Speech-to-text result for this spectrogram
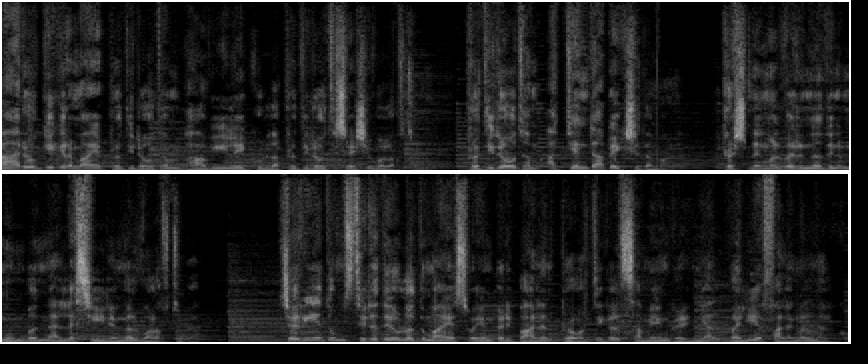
ആരോഗ്യകരമായ പ്രതിരോധം ഭാവിയിലേക്കുള്ള പ്രതിരോധശേഷി വളർത്തുന്നു പ്രതിരോധം അത്യന്താപേക്ഷിതമാണ്. പ്രശ്നങ്ങൾ വരുന്നതിന് മുമ്പ് നല്ല ശീലങ്ങൾ വളർത്തുക. ചെറിയതും സ്ഥിരതയുള്ളതുമായ സ്വയം പരിപാലന പ്രവർത്തികൾ സമയം കഴിഞ്ഞാൽ വലിയ ഫലങ്ങൾ നൽകും.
